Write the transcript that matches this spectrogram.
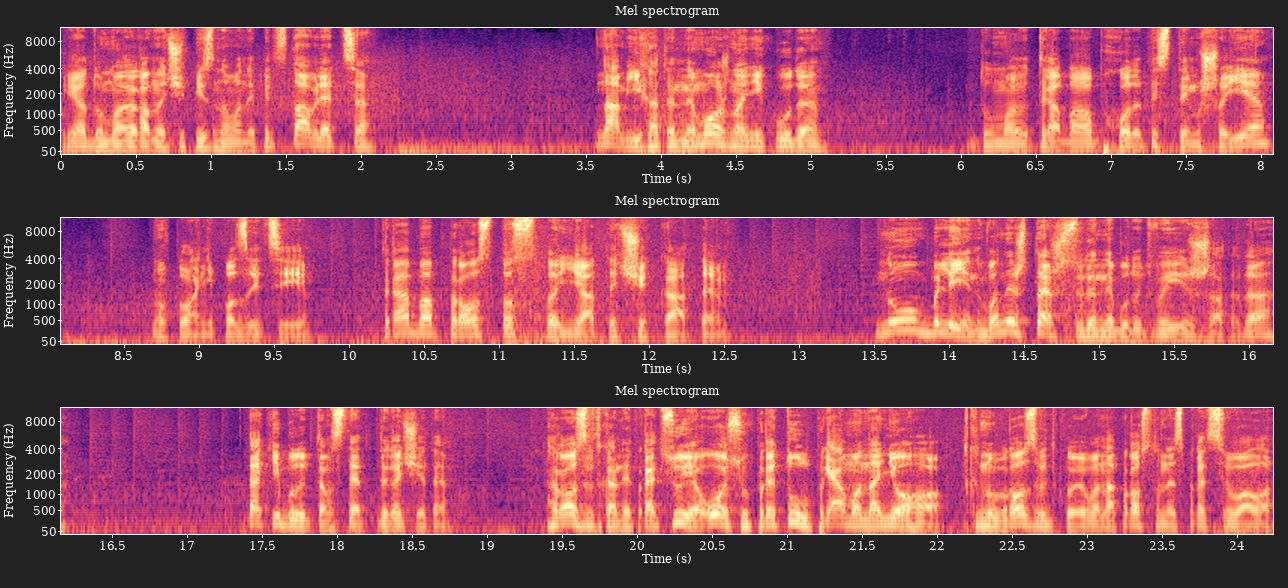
Я думаю, рано чи пізно вони підставляться. Нам їхати не можна нікуди. Думаю, треба обходитись тим, що є. Ну, в плані позиції. Треба просто стояти чекати. Ну, блін, вони ж теж сюди не будуть виїжджати, да? Так і будуть там стояти дрочити. Розвідка не працює, ось у притул прямо на нього. Ткнув розвідкою, вона просто не спрацювала.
